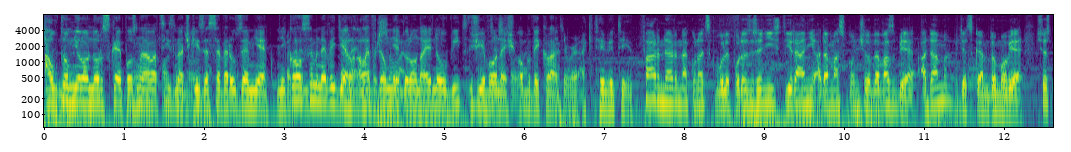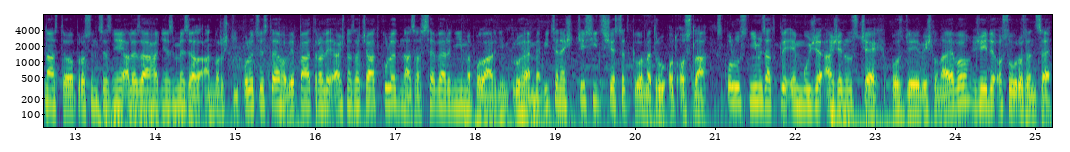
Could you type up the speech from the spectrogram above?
Auto mělo norské poznávací značky ze severu země. Nikoho jsem neviděl, ale v domě bylo najednou víc živo než obvykle. Farner nakonec kvůli podezření stýrání Adama skončil ve vazbě. Adam v dětském domově. 16. prosince z něj ale záhadně zmizel a norští policisté ho vypátrali až na začátku ledna za severním polárním kruhem. Více než 1600 km od Osla. Spolu s ním zatkli i muže a ženu z Čech. Později vyšlo najevo, že jde o sourozence.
